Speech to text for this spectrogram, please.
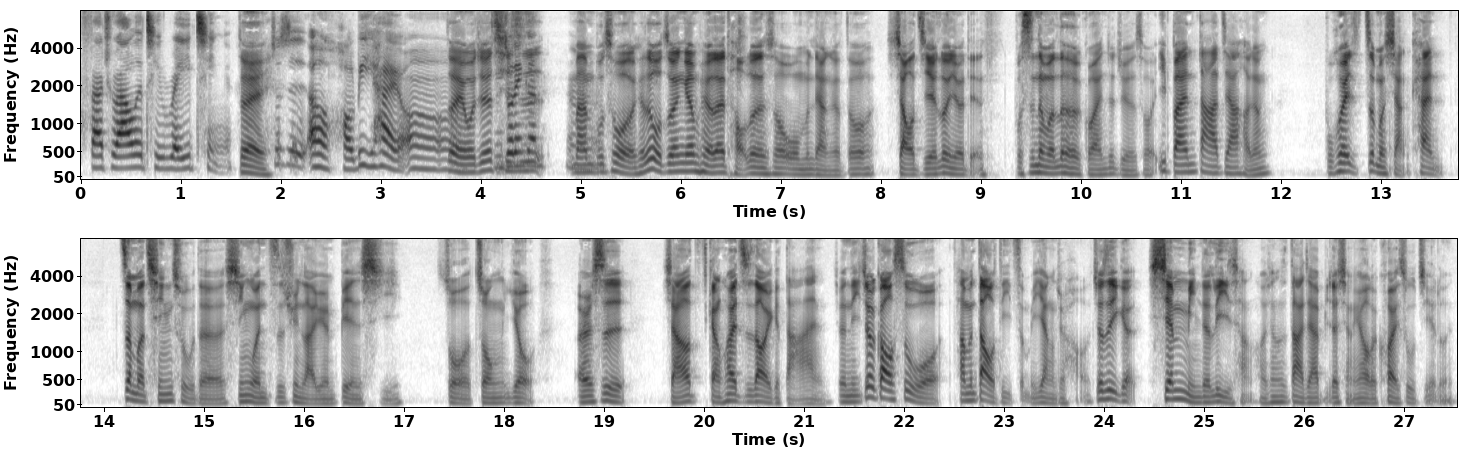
factuality rating，对就是哦，好厉害哦，对，我觉得其实蛮不错的。可是我昨天跟朋友在讨论的时候，我们两个都小结论有点不是那么乐观，就觉得说一般大家好像不会这么想看这么清楚的新闻资讯来源辨析左中右，而是想要赶快知道一个答案，就你就告诉我他们到底怎么样就好了，就是一个鲜明的立场，好像是大家比较想要的快速结论。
